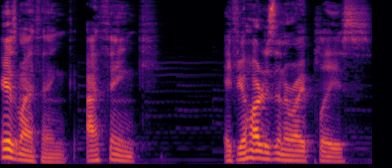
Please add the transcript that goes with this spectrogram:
here's my thing. I think if your heart is in the right place,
